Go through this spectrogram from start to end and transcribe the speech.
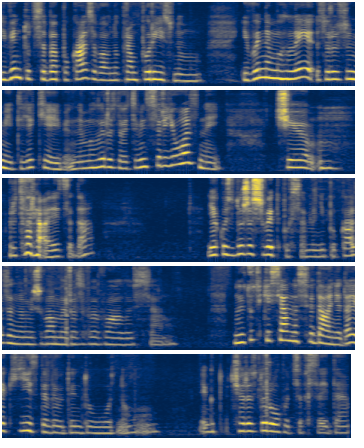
І він тут себе показував ну прям по-різному. І ви не могли зрозуміти, який він, не могли роздивитися. Він серйозний чи притворяється, да? Якось дуже швидко все мені показано, між вами розвивалося. Ну і тут якесь явне свідання, да? як їздили один до одного. Як через дорогу це все йде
